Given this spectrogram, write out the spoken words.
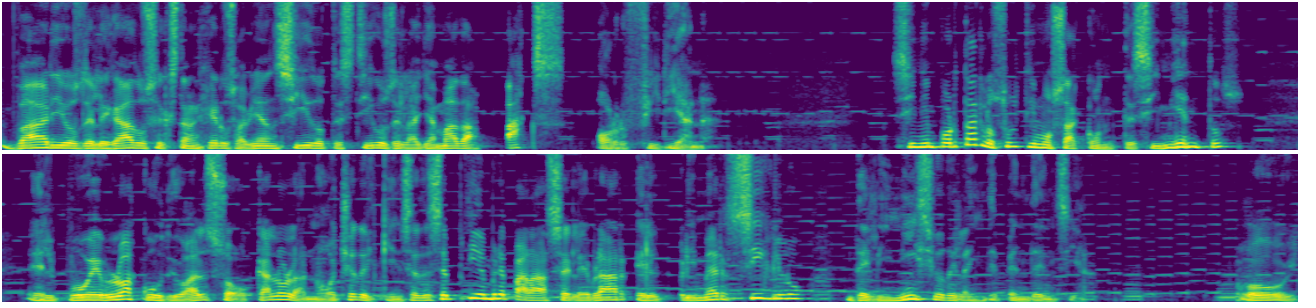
Varios delegados extranjeros habían sido testigos de la llamada Pax Orfiriana. Sin importar los últimos acontecimientos, el pueblo acudió al Zócalo la noche del 15 de septiembre para celebrar el primer siglo del inicio de la independencia. Uy,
